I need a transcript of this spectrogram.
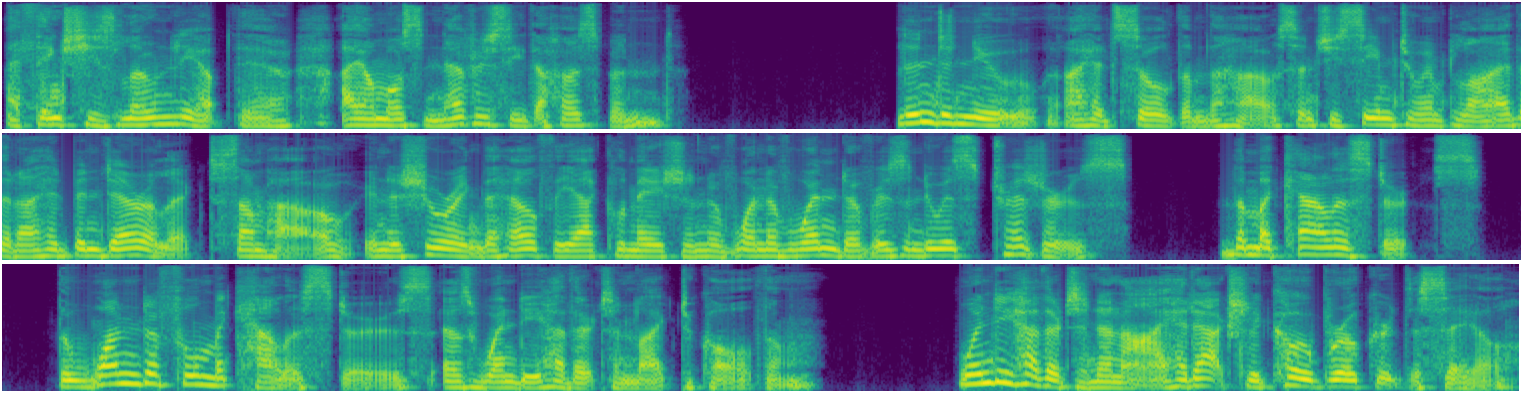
I think she's lonely up there. I almost never see the husband. Linda knew I had sold them the house, and she seemed to imply that I had been derelict, somehow, in assuring the healthy acclamation of one of Wendover's newest treasures, the McAllisters. The wonderful McAllisters, as Wendy Heatherton liked to call them. Wendy Heatherton and I had actually co brokered the sale.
